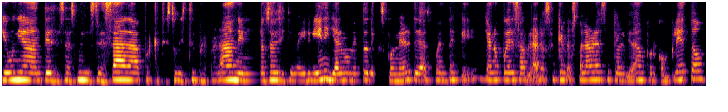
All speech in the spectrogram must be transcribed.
que un día antes estás muy estresada porque te estuviste preparando y no sabes si te va a ir bien y ya al momento de exponer te das cuenta que ya no puedes hablar, o sea que las palabras se te olvidan por completo,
